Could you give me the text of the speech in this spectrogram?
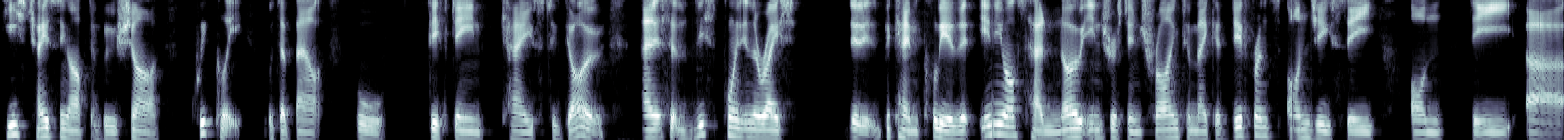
he's chasing after Bouchard quickly with about ooh, 15 Ks to go. And it's at this point in the race it became clear that Ineos had no interest in trying to make a difference on GC on the uh,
